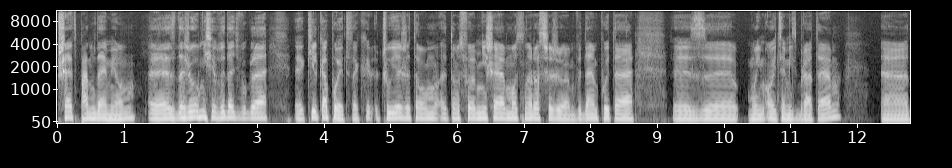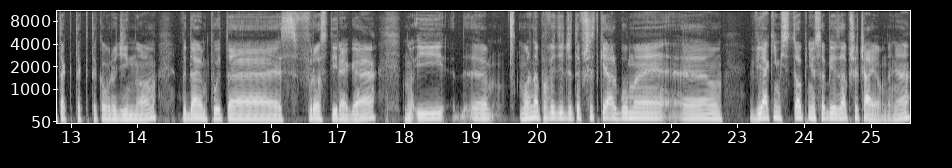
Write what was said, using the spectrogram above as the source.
przed pandemią zdarzyło mi się wydać w ogóle e, kilka płyt. Tak czuję, że tą, tą swoją niszę mocno rozszerzyłem. Wydałem płytę e, z moim ojcem i z bratem. E, tak, tak, taką rodzinną. Wydałem płytę z Frosty Reggae. No i e, można powiedzieć, że te wszystkie albumy e, w jakimś stopniu sobie zaprzeczają, no nie?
